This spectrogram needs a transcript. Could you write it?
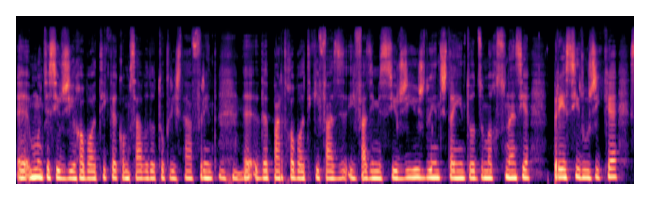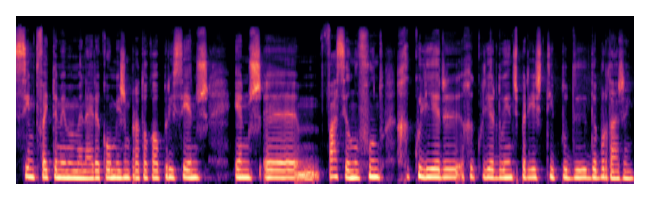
eh, muita cirurgia robótica, como sabe o Dr. Cris está à frente uhum. da parte robótica e faz, e faz imensa cirurgia e os doentes têm todos uma ressonância pré-cirúrgica, sempre feita da mesma maneira, com o mesmo protocolo, por isso é-nos é-nos uh, fácil, no fundo, recolher, recolher doentes para este tipo de, de abordagem.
